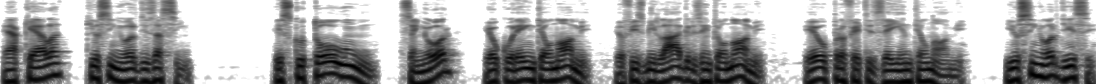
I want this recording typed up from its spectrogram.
É aquela que o Senhor diz assim: Escutou um, Senhor, eu curei em teu nome, eu fiz milagres em teu nome, eu profetizei em teu nome. E o Senhor disse:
